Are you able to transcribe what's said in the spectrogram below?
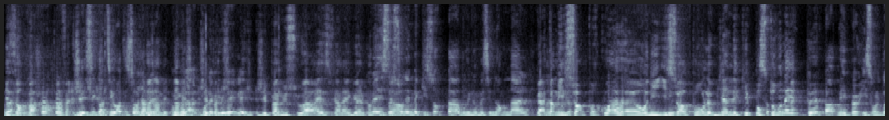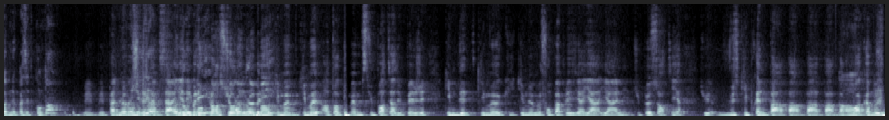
Il bah, sort pas. franchement. Enfin, j'ai- Mais si quand il rentre, il sort jamais. Non, mais, mais j'ai- pas, il vu Suarez faire la gueule quand Mais il ce sort. sont des mecs qui sortent pas, Bruno, mais c'est normal. Mais attends, mais Euh, il sort pourquoi, euh, Ronny Il sort pour le bien de l'équipe, pour Ils tourner. Bah, peu importe, mais ils, peuvent- ils ont le droit de ne pas être contents. Mais, mais pas de Non, me montrer comme ça. Il y a des gros plans sur le, banc qui me, qui me, en tant que même supporter du PSG, qui me, qui me, qui, qui ne me font pas plaisir. Il y a, il y a un, tu peux sortir. Tu, vu ce qu'ils prennent par, par, par, par, par mois comme oseille,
